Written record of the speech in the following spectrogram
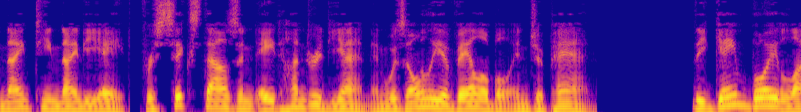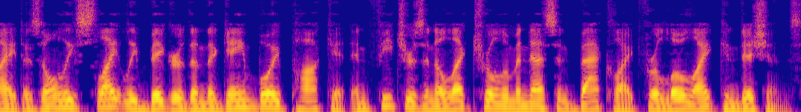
1998, for 6,800 yen and was only available in Japan. The Game Boy Light is only slightly bigger than the Game Boy Pocket and features an electroluminescent backlight for low light conditions.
